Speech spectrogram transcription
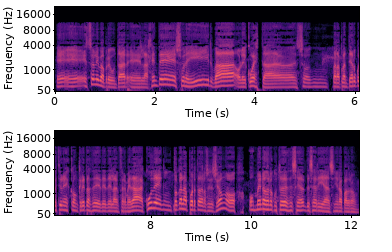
Eh, eh, esto le iba a preguntar, eh, ¿la gente suele ir, va o le cuesta? Son, para plantear cuestiones concretas de, la enfermedad, ¿acuden, tocan la puerta de la asociación o, menos de lo que ustedes desearían, señora Padrón?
